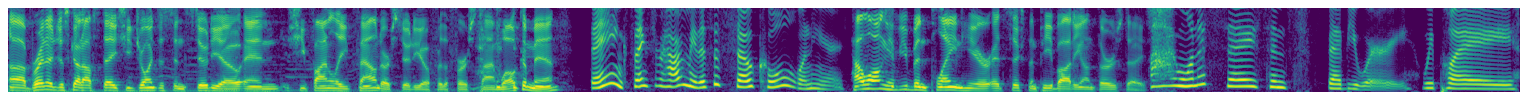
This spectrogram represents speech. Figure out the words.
Uh, Brenna just got off stage. She joins us in studio, and she finally found our studio for the first time. Welcome in. Thanks. Thanks for having me. This is so cool in here. How long have you been playing here at Sixth and Peabody on Thursdays? I want to say since February. We play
